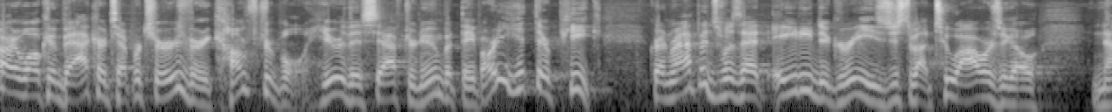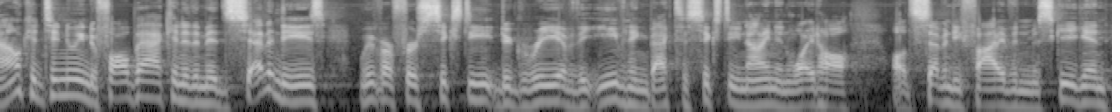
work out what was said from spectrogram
All right, welcome back. Our temperature is very comfortable here this afternoon, but they've already hit their peak. Grand Rapids was at 80 degrees just about two hours ago. Now continuing to fall back into the mid 70s. We have our first 60 degree of the evening back to 69 in Whitehall, while it's 75 in Muskegon.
